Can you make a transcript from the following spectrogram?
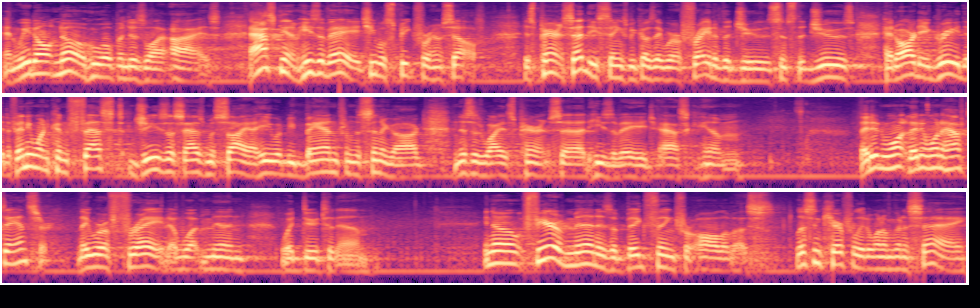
and we don't know who opened his eyes. Ask him, he's of age, he will speak for himself. His parents said these things because they were afraid of the Jews, since the Jews had already agreed that if anyone confessed Jesus as Messiah, he would be banned from the synagogue. And this is why his parents said, He's of age, ask him. They didn't want, they didn't want to have to answer. They were afraid of what men would do to them. You know, fear of men is a big thing for all of us. Listen carefully to what I'm going to say.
